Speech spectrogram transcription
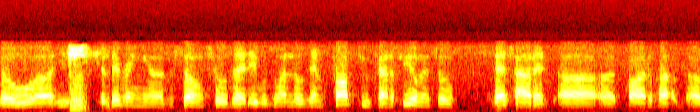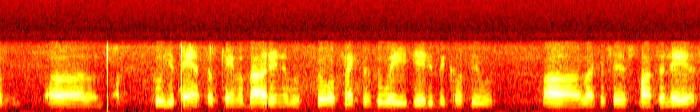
So uh, he was delivering uh, the song so that it was one of those impromptu kind of feelings. So that's how that uh, uh, part about uh, uh, "Pull Your Pants Up" came about, and it was so effective the way he did it because it was, uh, like I said, spontaneous.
